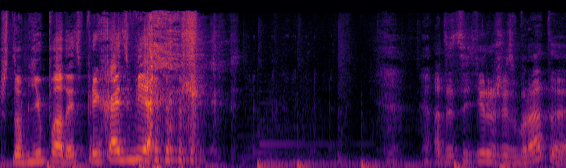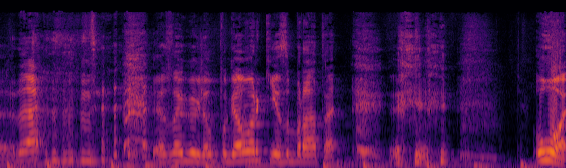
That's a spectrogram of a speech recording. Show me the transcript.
чтобы не падать при ходьбе. А ты цитируешь из брата? Да. Я загуглил поговорки из брата. О,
